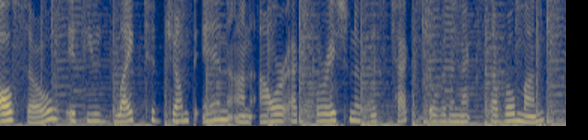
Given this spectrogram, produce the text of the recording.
Also, if you'd like to jump in on our exploration of this text over the next several months,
